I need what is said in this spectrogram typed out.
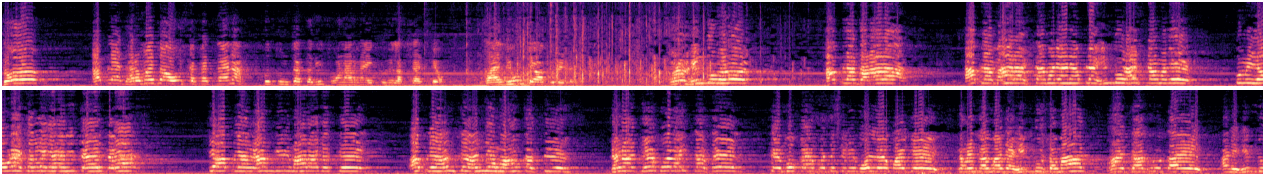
जो आपल्या धर्माचा होऊ शकत नाही ना तो तुमचा कधीच होणार नाही तुम्ही लक्षात ठेवा. वा लिहून ठेवा कुठे म्हणून हिंदू म्हणून आपल्या दराला आपल्या महाराष्ट्रामध्ये आणि आपल्या हिंदू राष्ट्रामध्ये तुम्ही एवढ्या सगळ्या जणांनी तयार करा की आपल्या रामगिरी महाराज असतील आपले अंत अन्य महंत असतील ज्यांना जे बोलायचं असेल ते मोकळ्या पद्धतीने बोलले पाहिजे. कारण का माझा हिंदू समाज हा जागृत आहे आणि हिंदू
